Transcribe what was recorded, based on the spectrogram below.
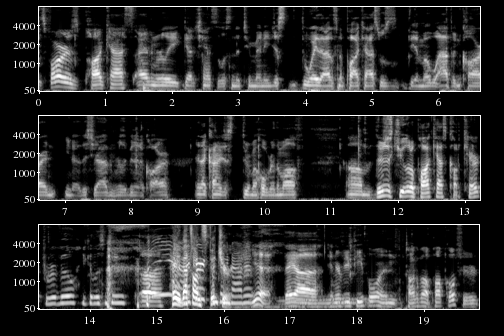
as far as podcasts, I haven't really got a chance to listen to too many. Just the way that I listen to podcasts was via mobile app and car, and you know, this year I haven't really been in a car, and that kind of just threw my whole rhythm off. Um, there's this cute little podcast called Character Reveal you can listen to. Uh, Hey, Yeah, that's I on Stitcher. yeah, they uh interview people and talk about pop culture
